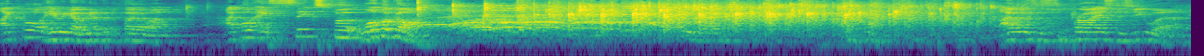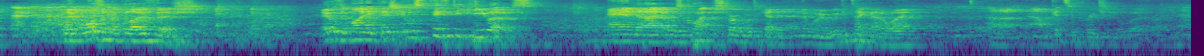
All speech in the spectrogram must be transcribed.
I caught. Here we go. We're going to put the photo up. I caught a six-foot wobbegong. I was as surprised as you were it wasn't a blowfish. It was a mighty fish. It was 50 kilos. And uh, it was quite the struggle to get it. And then we can take that away. Uh, now I'll get to preaching the word right now.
